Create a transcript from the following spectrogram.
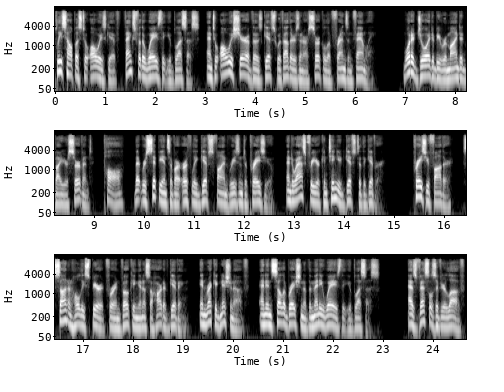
Please help us to always give thanks for the ways that you bless us, and to always share of those gifts with others in our circle of friends and family. What a joy to be reminded by your servant, Paul, that recipients of our earthly gifts find reason to praise you, and to ask for your continued gifts to the giver. Praise you, Father, Son, and Holy Spirit, for invoking in us a heart of giving, in recognition of, and in celebration of the many ways that you bless us. As vessels of your love,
